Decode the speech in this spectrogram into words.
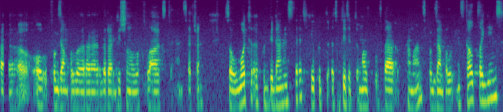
Uh, or, for example, uh, there are additional flags, etc. So what uh, could be done instead? You could uh, split it to multiple commands. For example, install plugins,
